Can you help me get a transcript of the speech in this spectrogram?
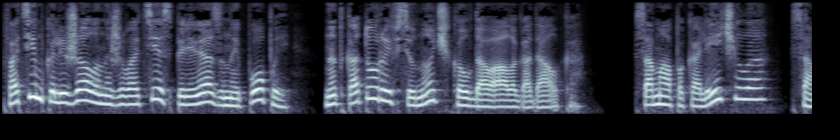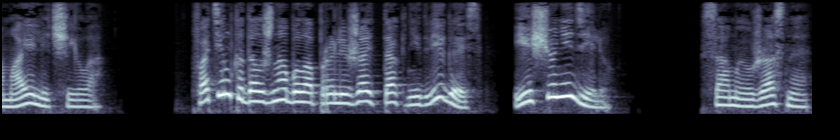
Фатимка лежала на животе с перевязанной попой, над которой всю ночь колдовала гадалка. Сама покалечила, сама и лечила. Фатимка должна была пролежать так, не двигаясь, еще неделю. Самое ужасное,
